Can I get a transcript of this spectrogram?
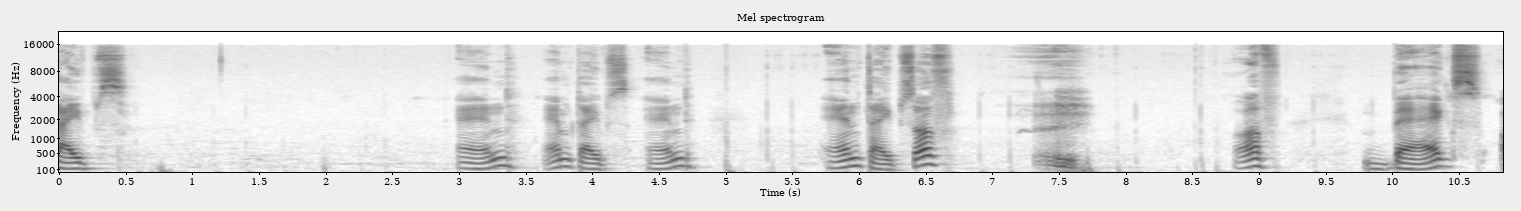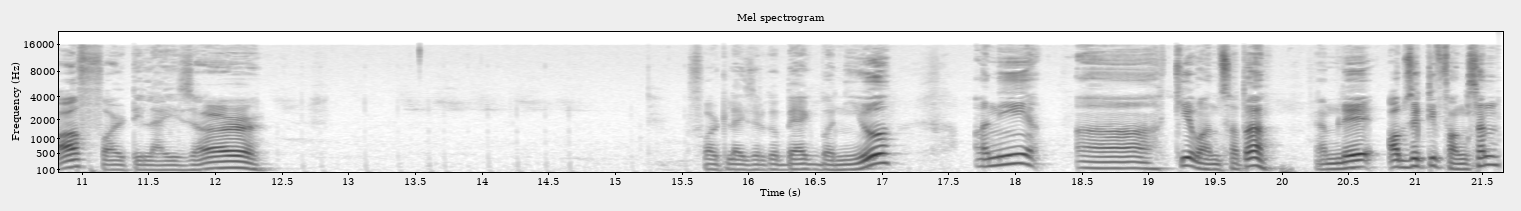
types and m types and n types of of bags of fertilizer फर्टिलाइजरको ब्याग बनियो अनि के भन्छ त हामीले objective function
